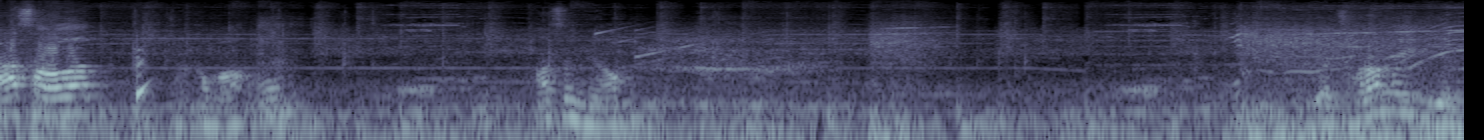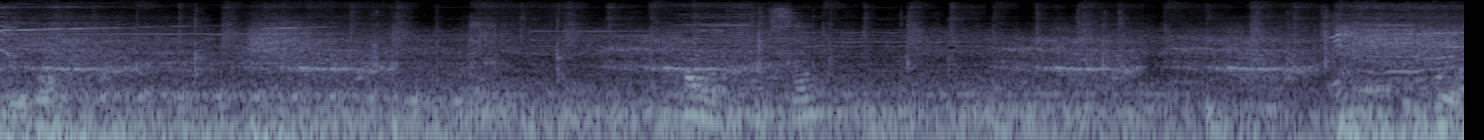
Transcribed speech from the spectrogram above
다섯 잠깐만 어? 다섯 명 야, 잘하면 이기겠는데, 이거? 형, 붙었어? 뭐야?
